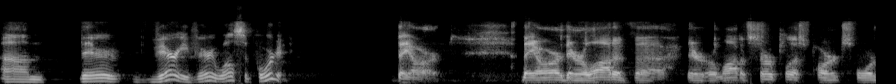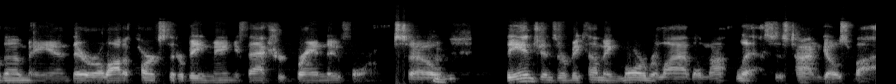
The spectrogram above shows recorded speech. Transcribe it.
um, they're very, very well supported. They are. They are. There are a lot of uh, there are a lot of surplus parts for them, and there are a lot of parts that are being manufactured brand new for them. So. Mm-hmm. The engines are becoming more reliable, not less, as time goes by.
